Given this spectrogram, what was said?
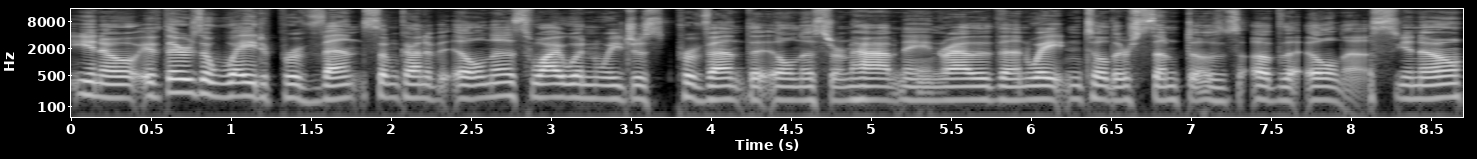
you know, if there's a way to prevent some kind of illness, why wouldn't we just prevent the illness from happening rather than wait until there's symptoms of the illness? You know,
